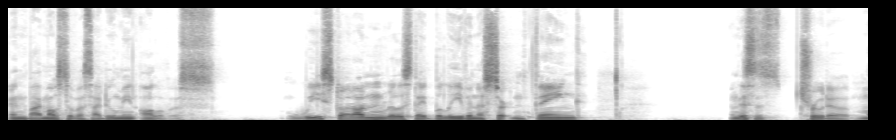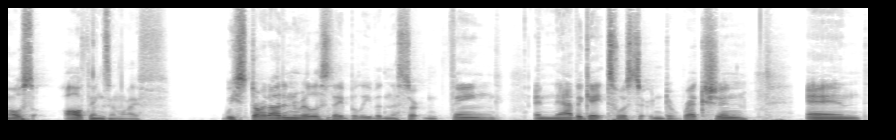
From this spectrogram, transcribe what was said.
and by most of us, I do mean all of us, we start out in real estate believing a certain thing. And this is true to most all things in life. We start out in real estate believing in a certain thing and navigate to a certain direction and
